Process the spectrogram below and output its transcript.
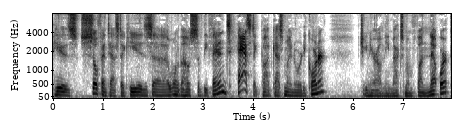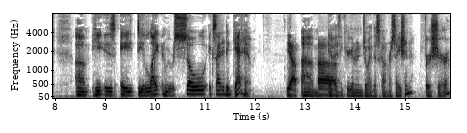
He is so fantastic. He is uh, one of the hosts of the fantastic podcast Minority Corner, which you can hear on the Maximum Fun Network. Um, he is a delight, and we were so excited to get him. Yeah, Um, yeah, I think you're going to enjoy this conversation for sure.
